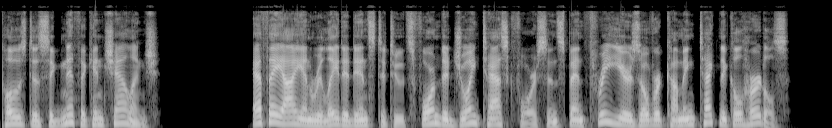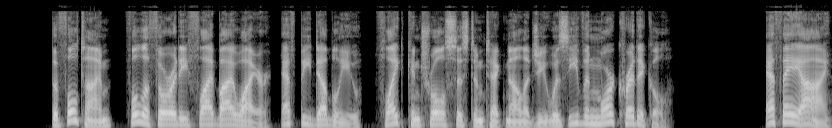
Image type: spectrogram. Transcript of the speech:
posed a significant challenge. FAI and related institutes formed a joint task force and spent three years overcoming technical hurdles. The full time, full authority fly by wire FBW, flight control system technology was even more critical. FAI,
